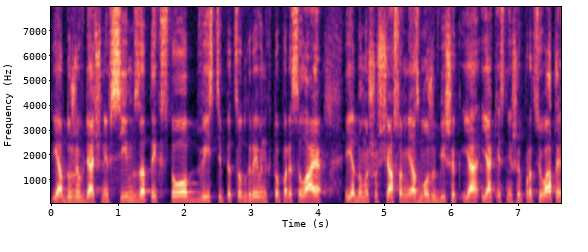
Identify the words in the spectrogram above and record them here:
Я дуже вдячний всім за тих 100, 200, 500 гривень, хто пересилає. І я думаю, що з часом я зможу більше якісніше працювати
